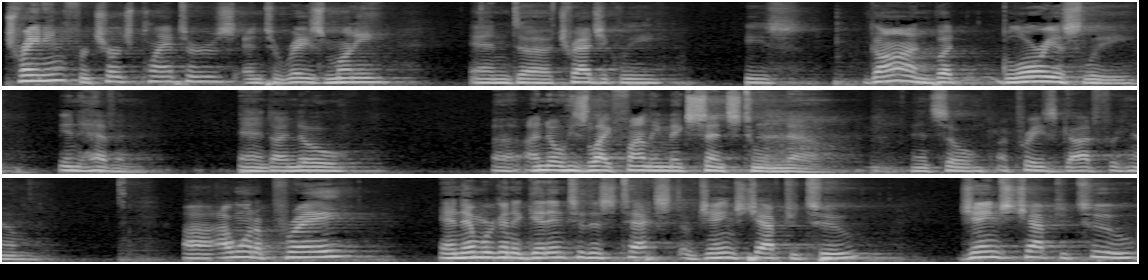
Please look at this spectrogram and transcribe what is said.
training for church planters and to raise money. And tragically, he's gone, but gloriously in heaven. And I know, uh, I know his life finally makes sense to him now. And so I praise God for him. Uh, I want to pray, and then we're going to get into this text of James chapter 2. James chapter 2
